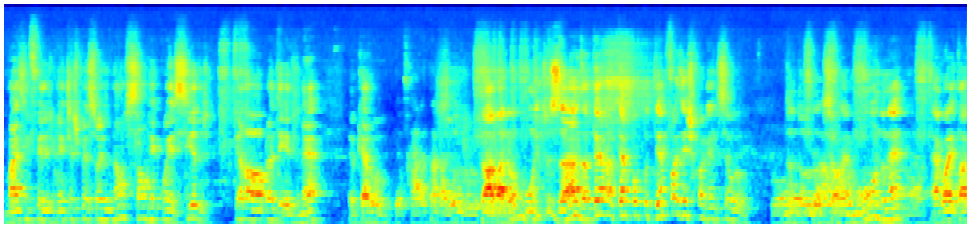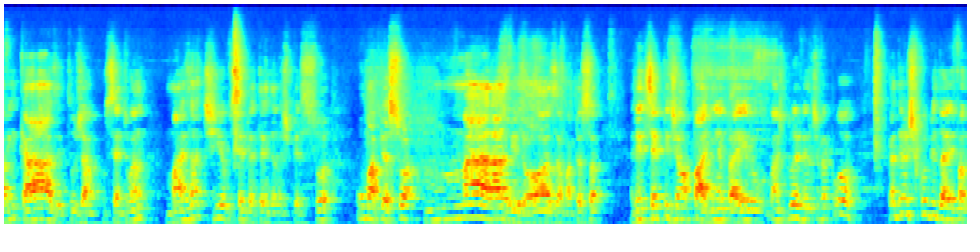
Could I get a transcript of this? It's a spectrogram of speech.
Mas infelizmente as pessoas não são reconhecidas pela obra deles, né? Eu quero o cara trabalhou muito. trabalhou muitos anos, até, até pouco tempo fazia escolinha do seu, do, do, do seu Raimundo, né? Agora ele estava em casa e tu já com 101 anos, mais ativo, sempre atendendo as pessoas. Uma pessoa maravilhosa, uma pessoa. A gente sempre pedia uma palhinha para ele, umas duas vezes tive, pô, cadê o Scooby daí? Ele fala,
